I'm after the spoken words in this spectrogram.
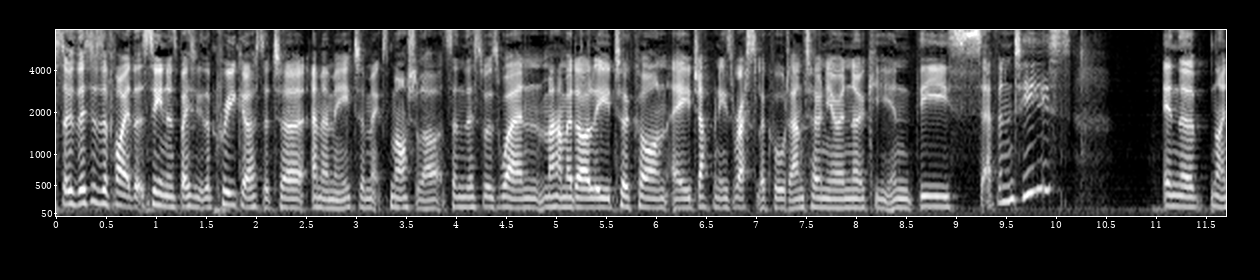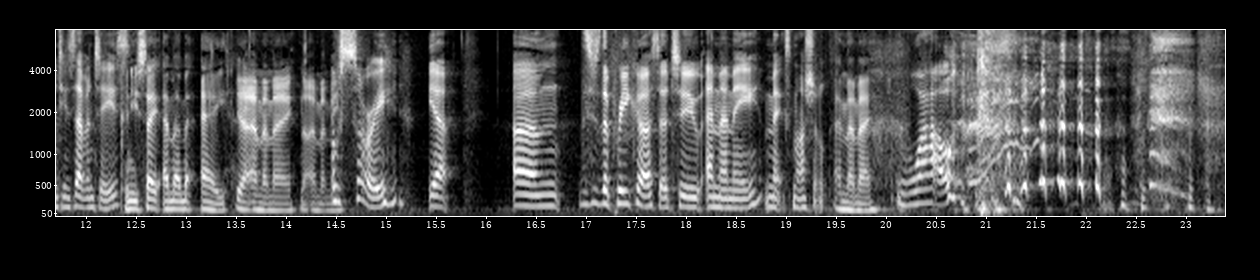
So this is a fight that's seen as basically the precursor to MMA, to mixed martial arts, and this was when Muhammad Ali took on a Japanese wrestler called Antonio Inoki in the seventies. In the 1970s. Can you say MMA? yeah, MMA, not MMA. Oh, sorry. Yeah. Um, this is the precursor to MME, mixed martial. MMA. Wow.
